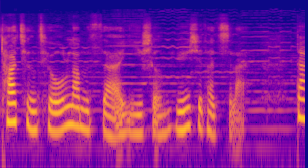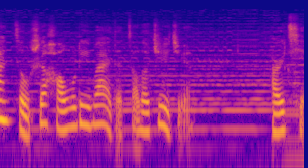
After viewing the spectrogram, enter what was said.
他请求拉姆塞医生允许他起来，但总是毫无例外地遭到拒绝。而且，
